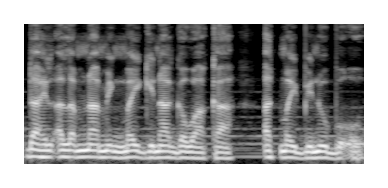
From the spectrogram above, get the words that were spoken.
dahil alam naming may ginagawa ka at may binubuo.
